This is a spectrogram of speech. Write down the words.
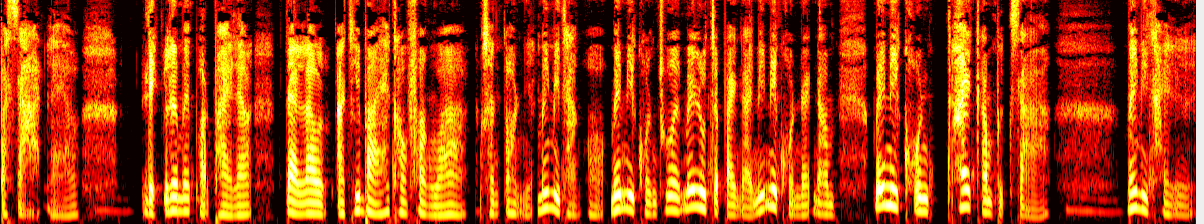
ประสาทแล้ว เด็กเริ่มไม่ปลอดภัยแล้ว แต่เราอธิบายให้เขาฟังว่า ฉันตอนเนี้ยไม่มีทางออก ไม่มีคนช่วย ไม่รู้จะไปไหน ไม่มีคนแนะนำไม่มีคนให้คำปรึกษา ไม่มีใครเลย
